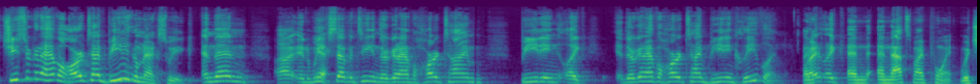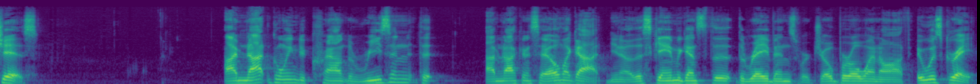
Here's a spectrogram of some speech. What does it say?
Chiefs are going to have a hard time beating them next week, and then uh, in Week Yeah. 17 they're going to have a hard time beating like they're going to have a hard time beating Cleveland, right? Like and and that's my point, which is I'm not going to crown the reason that I'm not going to say, oh my God, you know, this game against the, the Ravens where Joe Burrow went off, it was great.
